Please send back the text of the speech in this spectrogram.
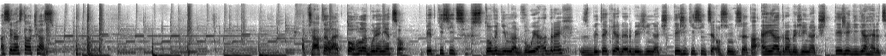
asi nastal čas. A přátelé, tohle bude něco. 5100 vidím na dvou jádrech, zbytek jader běží na 4800 a E-jádra běží na 4 GHz.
